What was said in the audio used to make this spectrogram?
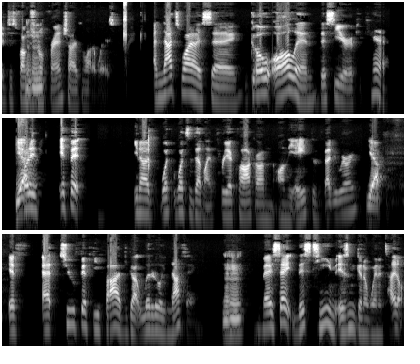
a dysfunctional Mm-hmm. franchise in a lot of ways. And that's why I say go all in this year if you can. yeah, But if, if it, you know, what what's the deadline? Three o'clock on, on the 8th of February? yep. If at 2.55 you got literally nothing, hmm may I say this team isn't going to win a title.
